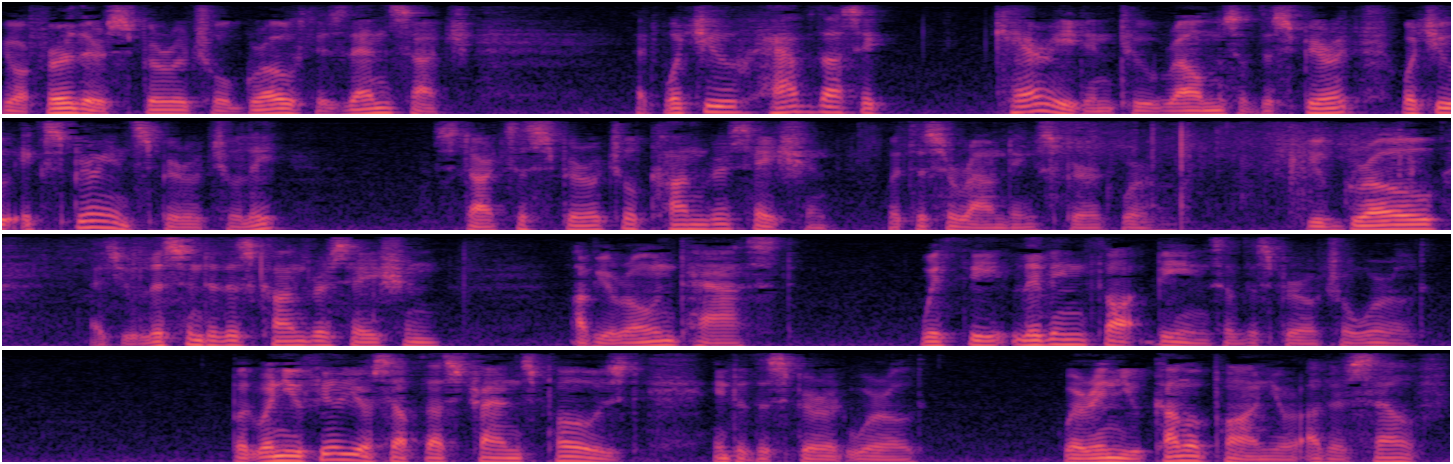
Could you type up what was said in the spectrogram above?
Your further spiritual growth is then such that what you have thus carried into realms of the Spirit, what you experience spiritually, starts a spiritual conversation with the surrounding spirit world. You grow as you listen to this conversation of your own past with the living thought beings of the spiritual world. But when you feel yourself thus transposed into the spirit world, wherein you come upon your other self,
